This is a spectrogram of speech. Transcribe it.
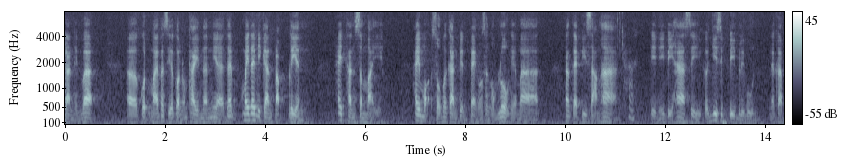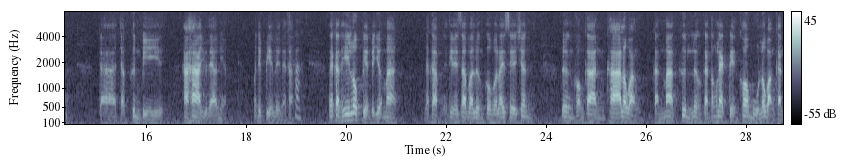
การเห็นว่าเอ่อกฎหมายภาษีอากรของไทยนั้นเนี่ยได้ไม่ได้มีการปรับเปลี่ยนให้ทันสมัย ให้เหมาะสมกับการเปลี่ยนแปลงของสังคมโลกเนี่ยมาตั้งแต่ปี 35ค่ะปีนี้ปี 54 ก็ 20 ปีบริบูรณ์นะครับจะจะขึ้นปี 55 อยู่แล้วเนี่ย ไม่ได้เปลี่ยนเลยนะครับค่ะในการที่โลกเปลี่ยนไปเยอะมากนะครับอย่างที่ได้ทราบว่าเรื่อง globalization เรื่องของการค้าระหว่างกันมากขึ้น เรื่องของการต้องแลกเปลี่ยนข้อมูลระหว่างกัน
